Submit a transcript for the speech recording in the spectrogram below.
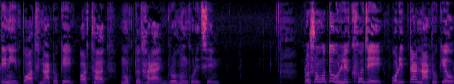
তিনি পথ নাটকে, অর্থাৎ মুক্তধারায় গ্রহণ করেছেন। প্রসঙ্গত উল্লেখ্য যে, পরিত্রাণ নাটকেও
